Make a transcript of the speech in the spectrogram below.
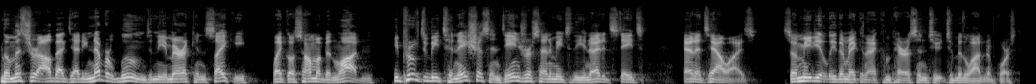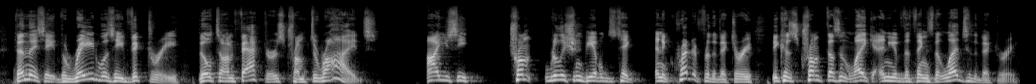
though Mr. al Baghdadi never loomed in the American psyche like Osama bin Laden, he proved to be tenacious and dangerous enemy to the United States and its allies. So immediately they're making that comparison to, to bin Laden, of course. Then they say the raid was a victory built on factors Trump derides. Ah, you see, Trump really shouldn't be able to take any credit for the victory because Trump doesn't like any of the things that led to the victory.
